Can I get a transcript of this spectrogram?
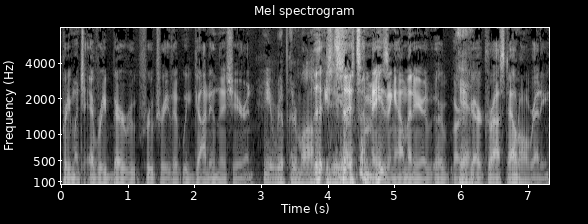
pretty much every bare root fruit tree that we got in this year, and You're ripping them off. it's, you know? it's amazing how many are, are, are, Yeah. are crossed out already.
